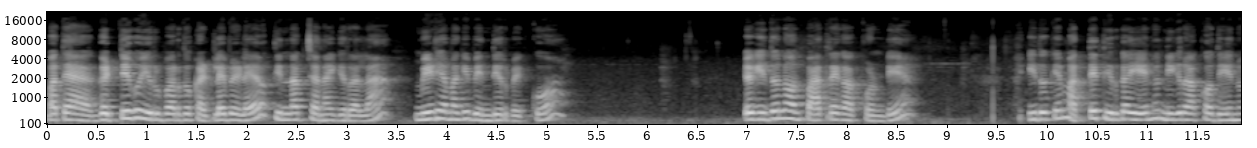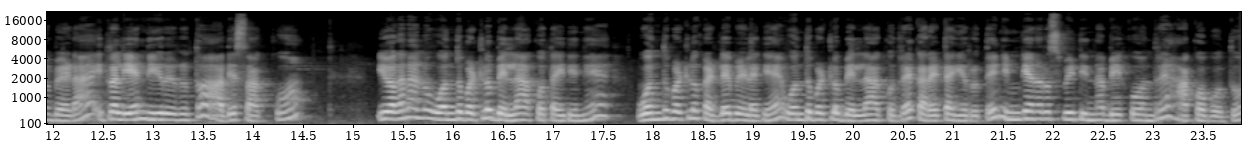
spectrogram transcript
ಮತ್ತು ಗಟ್ಟಿಗೂ ಇರಬಾರ್ದು ಕಡಲೆಬೇಳೆ, ತಿನ್ನೋಕೆ ಚೆನ್ನಾಗಿರಲ್ಲ ಮೀಡಿಯಮಾಗಿ ಬೆಂದಿರಬೇಕು. ಇವಾಗ ಇದನ್ನು ಒಂದು ಪಾತ್ರೆಗೆ ಹಾಕ್ಕೊಂಡು. ಇದಕ್ಕೆ ಮತ್ತೆ ತಿರ್ಗಾ ಏನು ನೀರು ಹಾಕೋದೇನು ಬೇಡ. ಇದರಲ್ಲಿ ಏನು ನೀರು ಇರುತ್ತೋ ಅದೇ ಸಾಕು. ಇವಾಗ ನಾನು ಒಂದು ಬಟ್ಲು ಬೆಲ್ಲ ಹಾಕೋತಾ ಇದ್ದೀನಿ. ಒಂದು ಬಟ್ಲು ಕಡಲೆಬೇಳೆಗೆ, ಒಂದು ಬಟ್ಲು ಬೆಲ್ಲ ಹಾಕಿದ್ರೆ ಕರೆಕ್ಟಾಗಿರುತ್ತೆ ನಿಮ್ಗೇನಾದ್ರು ಸ್ವೀಟ್ ಇನ್ನೂ ಬೇಕು ಅಂದರೆ ಹಾಕೋಬೋದು.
